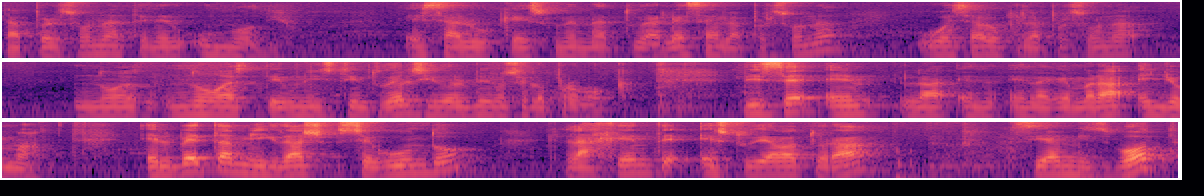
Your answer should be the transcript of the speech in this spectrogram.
la persona a tener un odio. ¿Es algo que es una naturaleza de la persona o es algo que la persona no es, no es de un instinto de él, sino él mismo se lo provoca? Dice en la, en, en la Gemara, en Yomá, el Beta Migdash segundo, la gente estudiaba Torah, hacía misbot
